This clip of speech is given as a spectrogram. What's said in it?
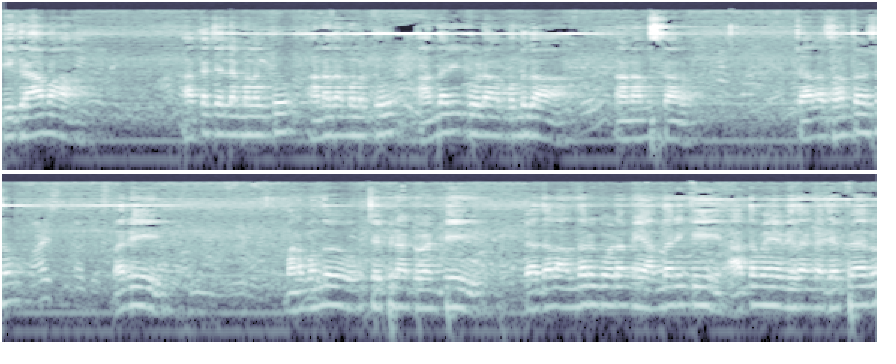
ఈ గ్రామ అక్క చెల్లెమ్మలకు అన్నదమ్ములకు అందరికీ కూడా ముందుగా నా నమస్కారం. చాలా సంతోషం. మరి మన ముందు చెప్పినటువంటి పెద్దలందరూ కూడా మీ అందరికీ అర్థమయ్యే విధంగా చెప్పారు.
